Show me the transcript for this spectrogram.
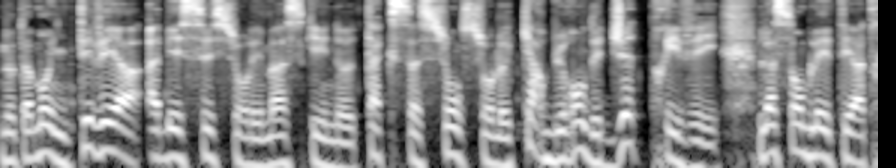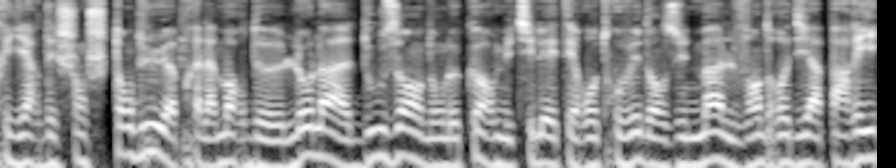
notamment une TVA abaissée sur les masques et une taxation sur le carburant des jets privés. L'Assemblée théâtre hier d'échanges tendus après la mort de Lola à 12 ans, dont le corps mutilé a été retrouvé dans une malle vendredi à Paris.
